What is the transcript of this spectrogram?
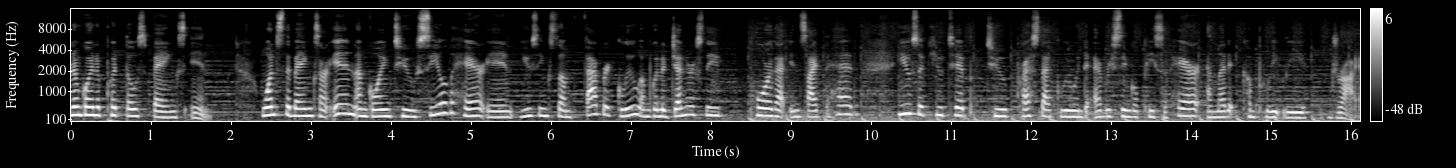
and I'm going to put those bangs in. Once the bangs are in, I'm going to seal the hair in using some fabric glue. I'm going to generously pour that inside the head. Use a q-tip to press that glue into every single piece of hair and let it completely dry.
